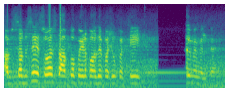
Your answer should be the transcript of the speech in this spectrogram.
अब सबसे स्वस्थ आपको पेड़ पौधे, पशु, पक्षी जंगल में मिलते हैं।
